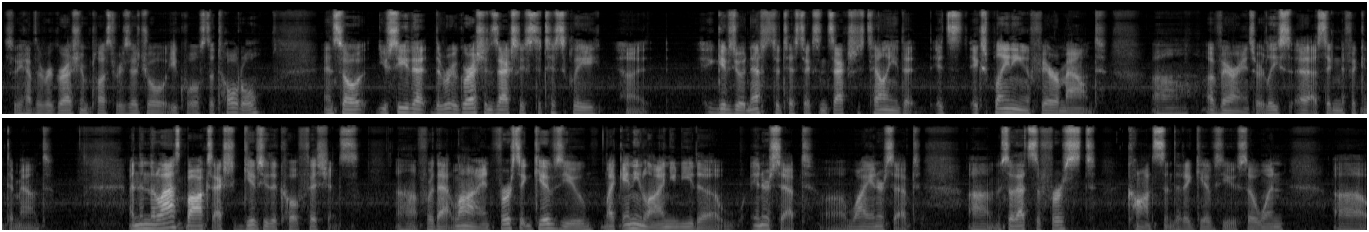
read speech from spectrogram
So you have the regression plus residual equals the total. And so you see that the regression is actually statistically, uh, it gives you enough statistics, and it's actually telling you that it's explaining a fair amount uh, of variance, or at least a significant amount. And then the last box actually gives you the coefficients uh, for that line. First, it gives you, like any line, you need a intercept, uh, y-intercept. Um, so that's the first constant that it gives you. So when uh,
